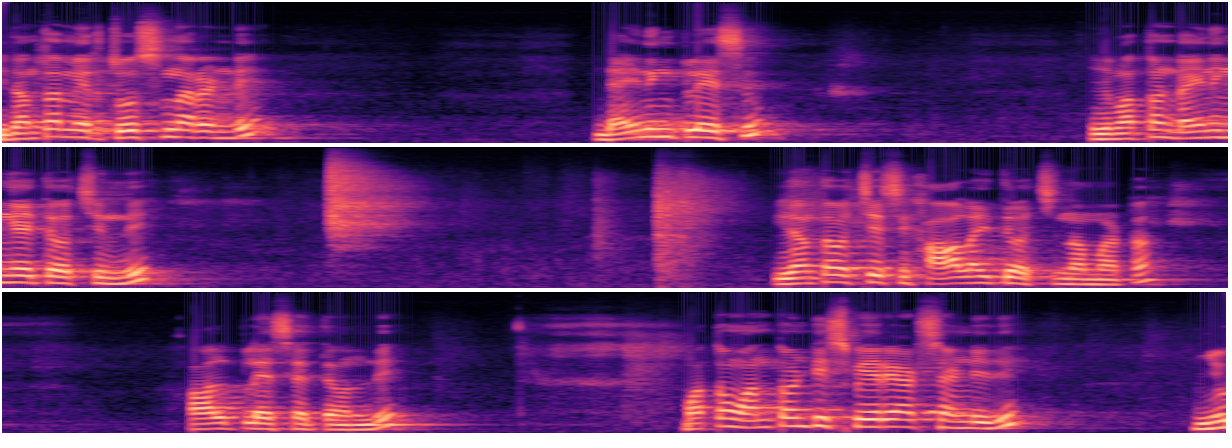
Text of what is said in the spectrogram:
ఇదంతా మీరు చూస్తున్నారండి. Dining place. ఇది మొత్తం డైనింగ్ అయితే వచ్చింది. ఇదంతా వచ్చేసి హాల్ అయితే వచ్చిందన్నమాట. హాల్ ప్లేస్ అయితే ఉంది. మొత్తం వన్ ట్వంటీ స్పేర్ యార్డ్స్ అండి ఇది. New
